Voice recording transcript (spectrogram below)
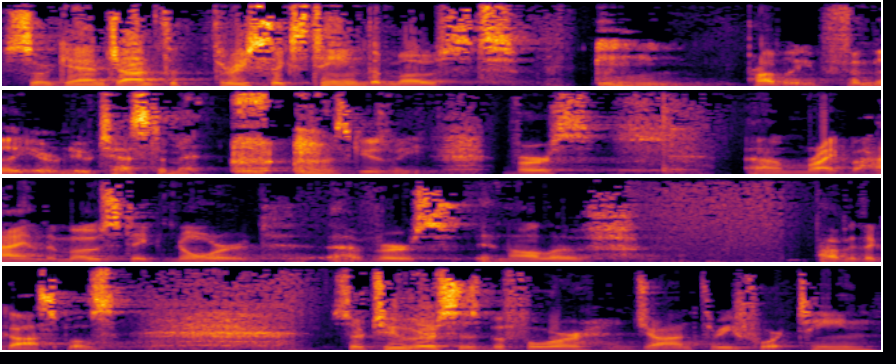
So again, John 3:16, the most probably familiar New Testament, excuse me, verse, um, right behind the most ignored uh, verse in all of probably the Gospels. So two verses before, John 3.14,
